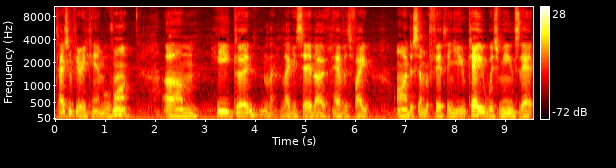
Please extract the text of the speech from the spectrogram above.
Tyson Fury can move on. Um, he could, like he said, uh, have his fight on December 5th in the UK, which means that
